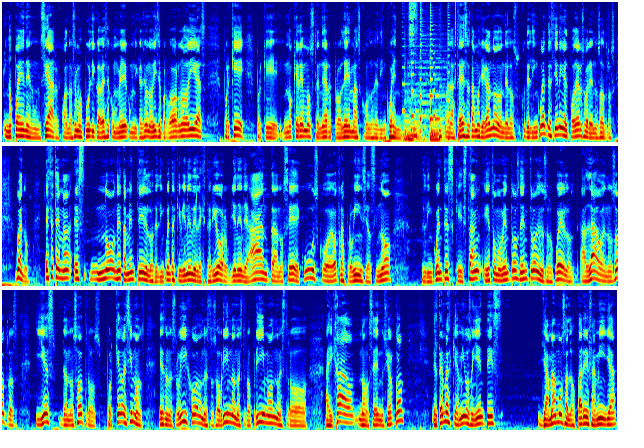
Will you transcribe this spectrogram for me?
y no pueden denunciar. Cuando hacemos público, a veces como medio de comunicación nos dice, por favor, no lo digas. ¿Por qué? Porque no queremos tener problemas con los delincuentes. Bueno, hasta eso estamos llegando, donde los delincuentes tienen el poder sobre nosotros. Bueno, este tema es no netamente de los delincuentes que vienen del exterior, vienen de Anta, no sé, de Cusco, de otras provincias, sino delincuentes que están en estos momentos dentro de nuestros pueblos, al lado de nosotros, y es de nosotros. ¿Por qué lo decimos? Es de nuestro hijo, nuestro sobrino, nuestro primo, nuestro ahijado, no sé, ¿no es cierto? El tema es que, amigos oyentes, llamamos a los padres de familia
